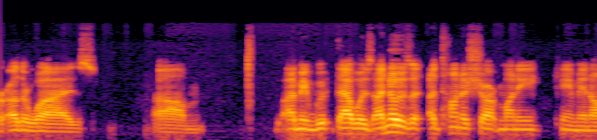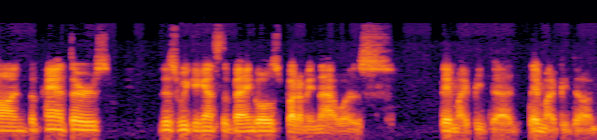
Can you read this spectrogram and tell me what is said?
or otherwise, um, I mean that was I know there's a, a ton of sharp money came in on the Panthers this week against the Bengals, but I mean that was they might be dead. They might be done.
